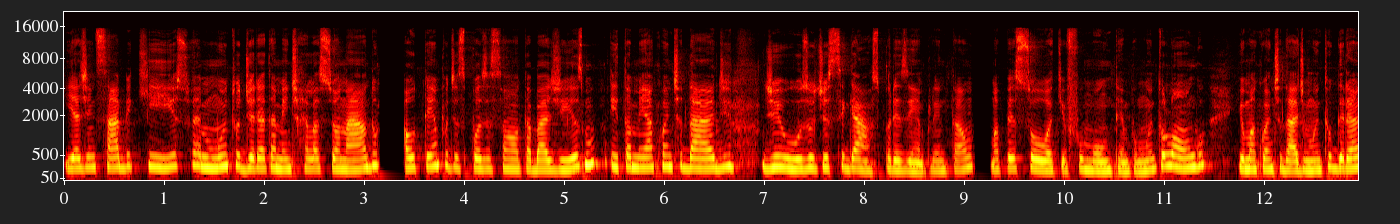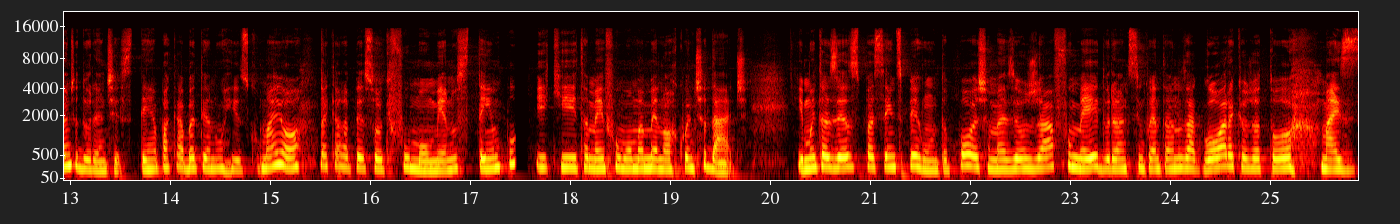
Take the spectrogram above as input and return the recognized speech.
E a gente sabe que isso é muito diretamente relacionado ao tempo de exposição ao tabagismo e também à quantidade de uso de cigarros, por exemplo. Então, uma pessoa que fumou um tempo muito longo e uma quantidade muito grande durante esse tempo acaba tendo um risco maior daquela pessoa que fumou menos tempo e que também fumou uma menor quantidade. E muitas vezes os pacientes perguntam: Poxa, mas eu já fumei durante 50 anos, agora que eu já estou mais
